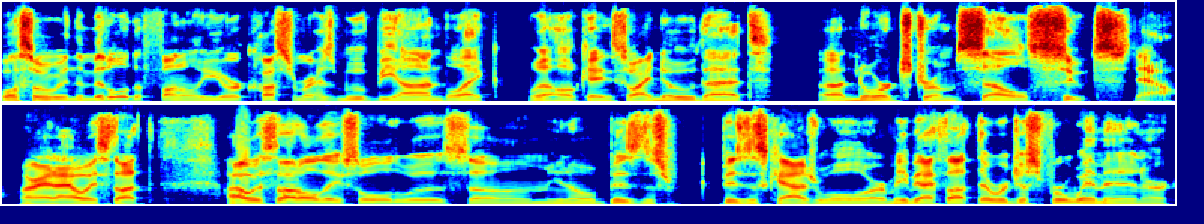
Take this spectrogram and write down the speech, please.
Well, so in the middle of the funnel, your customer has moved beyond like, well, okay, so I know that uh, Nordstrom sells suits now. All right, I always thought, I always thought all they sold was, um, you know, business business casual, or maybe I thought they were just for women or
